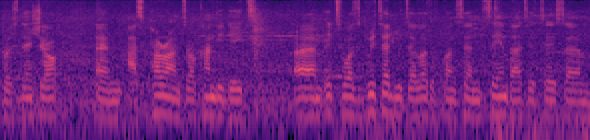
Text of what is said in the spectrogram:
presidential um, aspirant or candidate, um, it was greeted with a lot of concern, saying that it is um,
